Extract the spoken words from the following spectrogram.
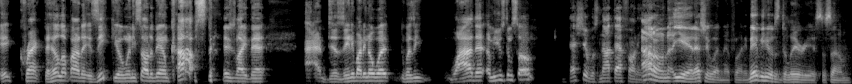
it cracked the hell up out of Ezekiel when he saw the damn cops stage like that. I, does anybody know what was he why that amused him so? That shit was not that funny. I don't know. Yeah, that shit wasn't that funny. Maybe he was delirious or something.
